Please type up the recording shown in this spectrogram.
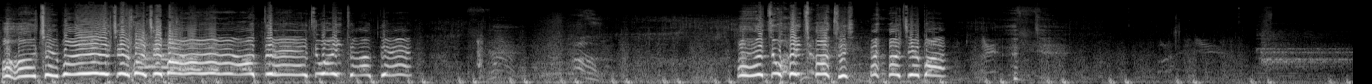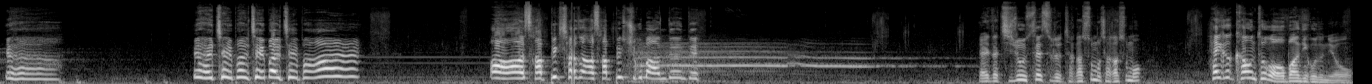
아 제발 제발 제발. 안 돼. 드와이트 안 돼. 아 드와이트 안 돼. 아, 제발. 야, 야 제발 제발 제발. 아 사픽 찾아 사픽 죽으면 안 되는데. 야 일단 지존 스트레스를 잠깐 숨어 잠깐 숨어. 해그 카운터가 어반이거든요.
